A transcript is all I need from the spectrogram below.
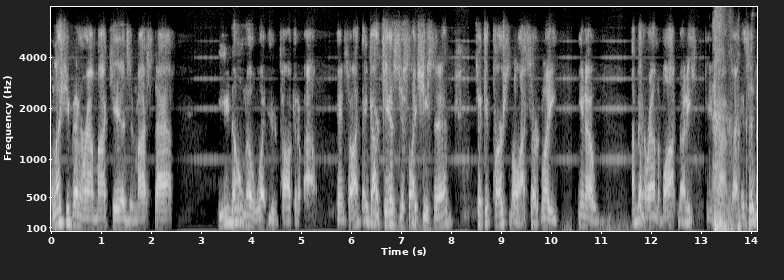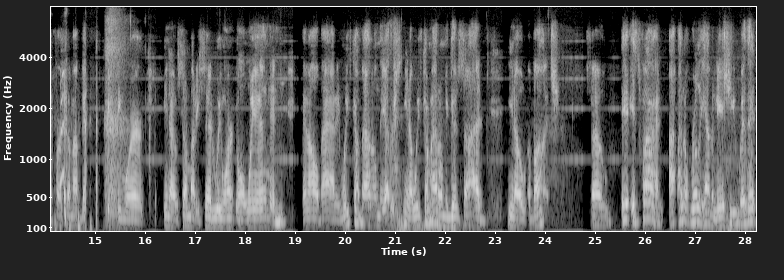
unless you've been around my kids and my staff, you don't know what you're talking about. And so I think our kids, just like she said, took it personal. I certainly, you know, I've been around the block, buddy, a few times. I, it's in the first time I've been anywhere, you know, somebody said we weren't going to win and and all that, and we've come out on the other, you know, we've come out on the good side, you know, a bunch. So it, it's fine. I, I, don't really have an issue with it.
